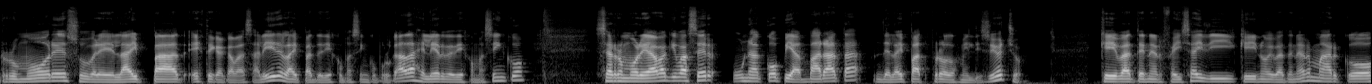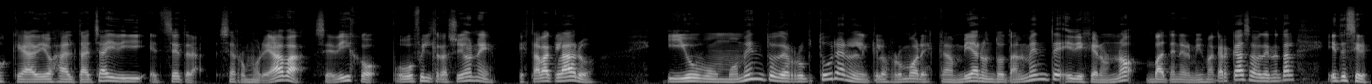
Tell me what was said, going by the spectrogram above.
rumores sobre el iPad este que acaba de salir, el iPad de 10,5 pulgadas, el Air de 10,5, se rumoreaba que iba a ser una copia barata del iPad Pro 2018 que iba a tener Face ID, que no iba a tener marcos, que adiós al Touch ID, etc. Se rumoreaba, se dijo, hubo filtraciones, estaba claro. Y hubo un momento de ruptura en el que los rumores cambiaron totalmente y dijeron, no, va a tener misma carcasa, va a tener tal. Es decir,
